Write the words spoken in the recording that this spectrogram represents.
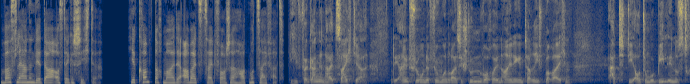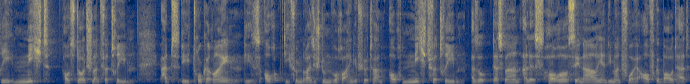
Was lernen wir da aus der Geschichte? Hier kommt nochmal der Arbeitszeitforscher Hartmut Seifert. Die Vergangenheit zeigt ja, die Einführung der 35-Stunden-Woche in einigen Tarifbereichen hat die Automobilindustrie nicht aus Deutschland vertrieben hat die Druckereien, die es auch die 35-Stunden-Woche eingeführt haben, auch nicht vertrieben. Also das waren alles Horrorszenarien, die man vorher aufgebaut hat,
